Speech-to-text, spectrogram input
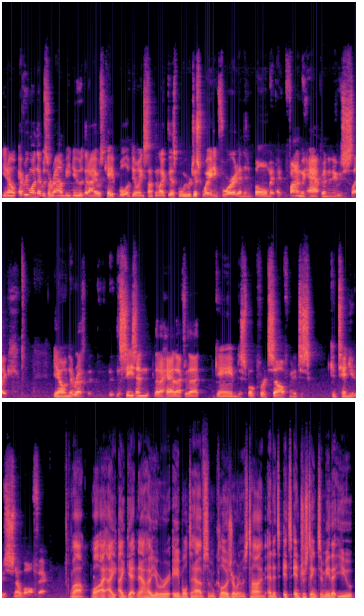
You know, everyone that was around me knew that I was capable of doing something like this, but we were just waiting for it. And then boom, it, it finally happened. And it was just like, you know, and the rest, the season that I had after that game just spoke for itself. I mean, it just continued. It was a snowball effect. Wow. Well, I, I I get now how you were able to have some closure when it was time, and it's it's interesting to me that you,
